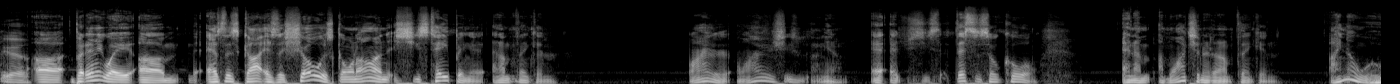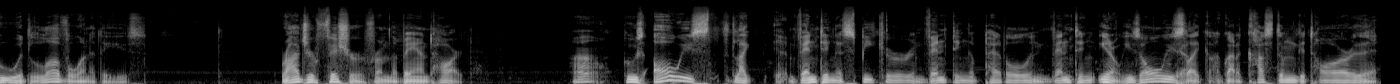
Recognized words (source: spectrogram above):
Yeah. uh, but anyway, um, as this guy, as the show is going on, she's taping it, and I'm thinking, why, why is she, you know, eh, eh, she said, this is so cool, and I'm, I'm watching it, and I'm thinking, I know who would love one of these. Roger Fisher from the band Heart, Oh. who's always like inventing a speaker, inventing a pedal, inventing, you know, he's always Yeah. like, I've got a custom guitar that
